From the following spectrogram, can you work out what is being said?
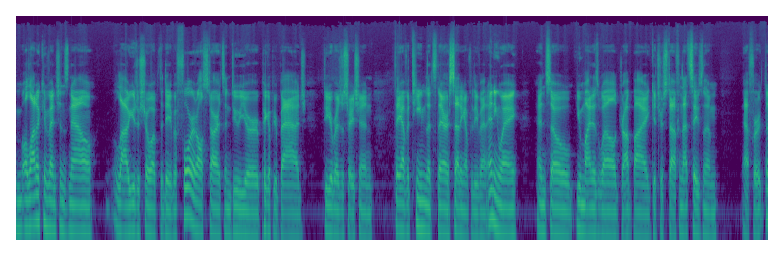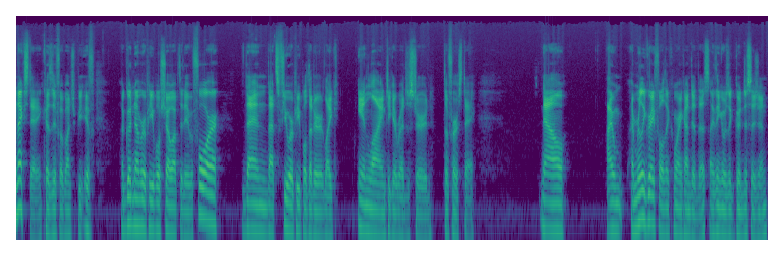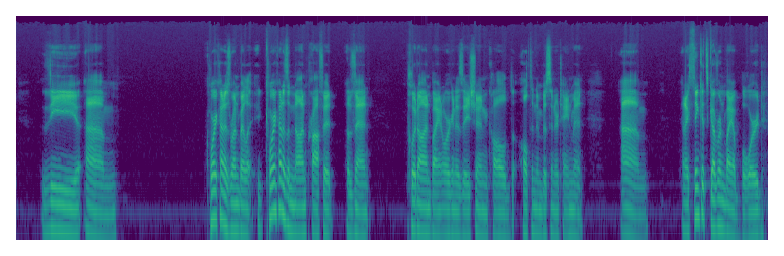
a lot of conventions now allow you to show up the day before it all starts and do your pick up your badge, do your registration. They have a team that's there setting up for the event anyway, and so you might as well drop by, get your stuff, and that saves them effort the next day. Because if a bunch of people, if a good number of people show up the day before, then that's fewer people that are like in line to get registered the first day. Now, I'm I'm really grateful that Kumoricon did this. I think it was a good decision. The um, Kumoricon is run by like Kumoricon is a nonprofit event put on by an organization called Altonimbus Entertainment. Um, and I think it's governed by a board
